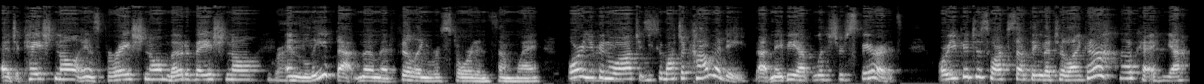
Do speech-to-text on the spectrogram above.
educational, inspirational, motivational, right. and leave that moment feeling restored in some way. Or you can watch You can watch a comedy that maybe uplifts your spirits. Or you could just watch something that you're like, ah, okay, yeah.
